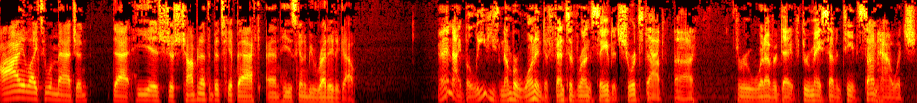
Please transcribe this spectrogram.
I like to imagine that he is just chomping at the bit to get back and he's going to be ready to go. And I believe he's number one in defensive runs saved at shortstop, uh, through whatever day, through May 17th somehow, which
